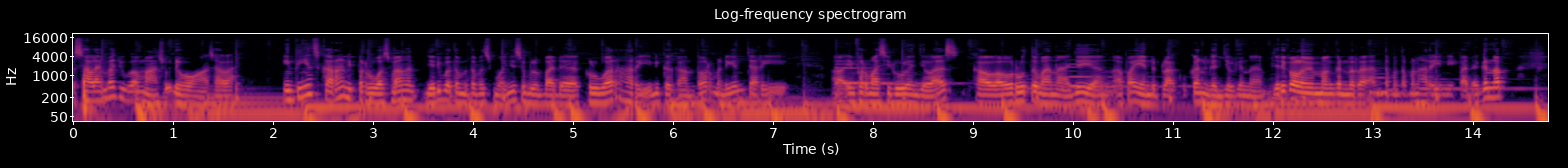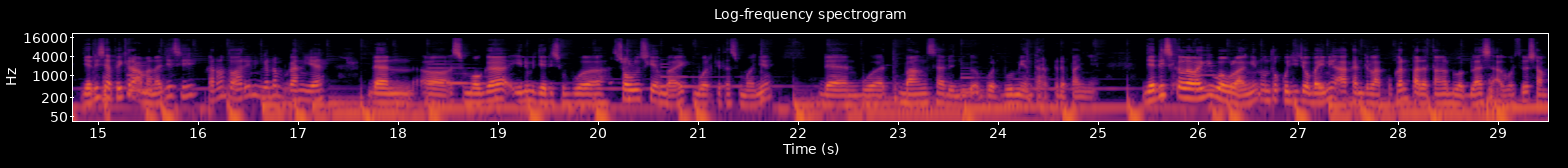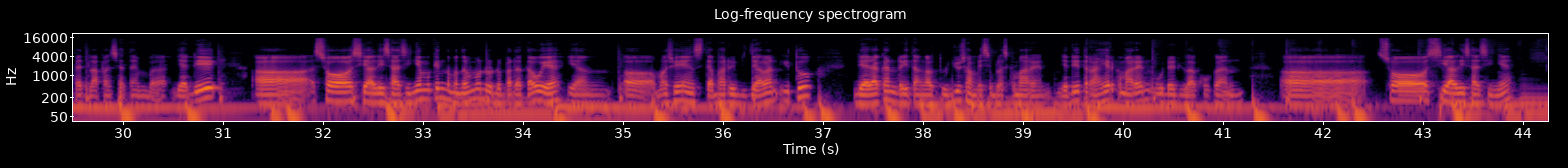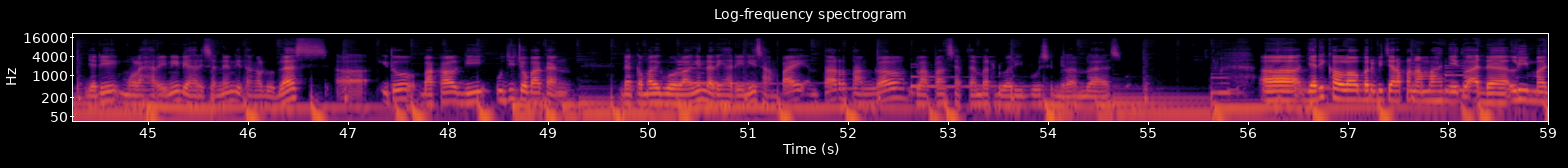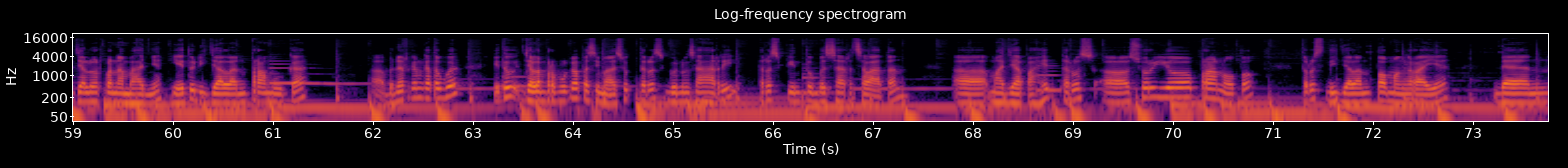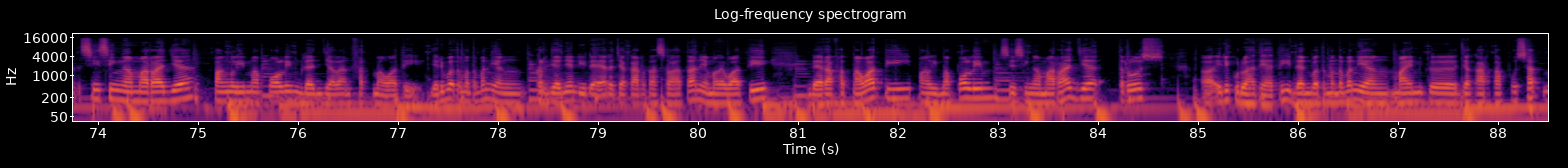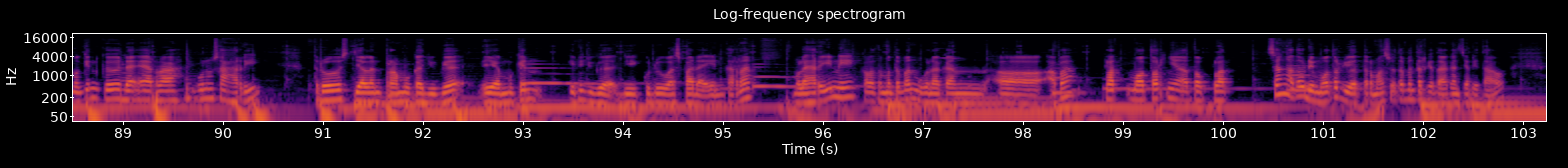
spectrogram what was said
Salemba juga masuk deh kalau nggak salah. Intinya sekarang diperluas banget. Jadi buat teman-teman semuanya sebelum pada keluar hari ini ke kantor mendingan cari uh, informasi dulu yang jelas. Kalau rute mana aja yang apa yang diperlakukan ganjil genap. Jadi kalau memang kendaraan teman-teman hari ini pada genap, jadi saya pikir aman aja sih. Karena untuk hari ini genap kan ya. Dan uh, semoga ini menjadi sebuah solusi yang baik buat kita semuanya dan buat bangsa dan juga buat bumi antar ke depannya. Jadi sekali lagi gue ulangin untuk uji coba ini akan dilakukan pada tanggal 12 Agustus sampai 8 September. Jadi uh, sosialisasinya mungkin teman-teman udah pada tahu ya yang uh, maksudnya yang setiap hari di jalan itu diadakan dari tanggal 7 sampai 11 kemarin. Jadi terakhir kemarin udah dilakukan uh, sosialisasinya. Jadi mulai hari ini di hari Senin di tanggal 12 uh, itu bakal diuji cobakan. Dan kembali gue ulangin dari hari ini sampai entar tanggal 8 September 2019. Uh, jadi kalau berbicara penambahannya itu ada 5 jalur penambahannya yaitu di Jalan Pramuka, uh, bener kan kata gue itu jalan Pramuka pasti masuk terus Gunung Sahari terus pintu besar selatan uh, Majapahit terus uh, Suryo Pranoto terus di jalan Tomang Raya dan Sisingamaraja, Panglima Polim dan Jalan Fatmawati. Jadi buat teman-teman yang kerjanya di daerah Jakarta Selatan yang melewati daerah Fatmawati, Panglima Polim, Sisingamaraja, terus uh, ini kudu hati-hati. Dan buat teman-teman yang main ke Jakarta Pusat mungkin ke daerah Gunung Sahari terus jalan pramuka juga ya mungkin ini juga di kudu waspadain. Karena mulai hari ini kalau teman-teman menggunakan uh, apa plat motornya atau plat saya nggak tahu di motor juga termasuk tapi ntar kita akan cari tahu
